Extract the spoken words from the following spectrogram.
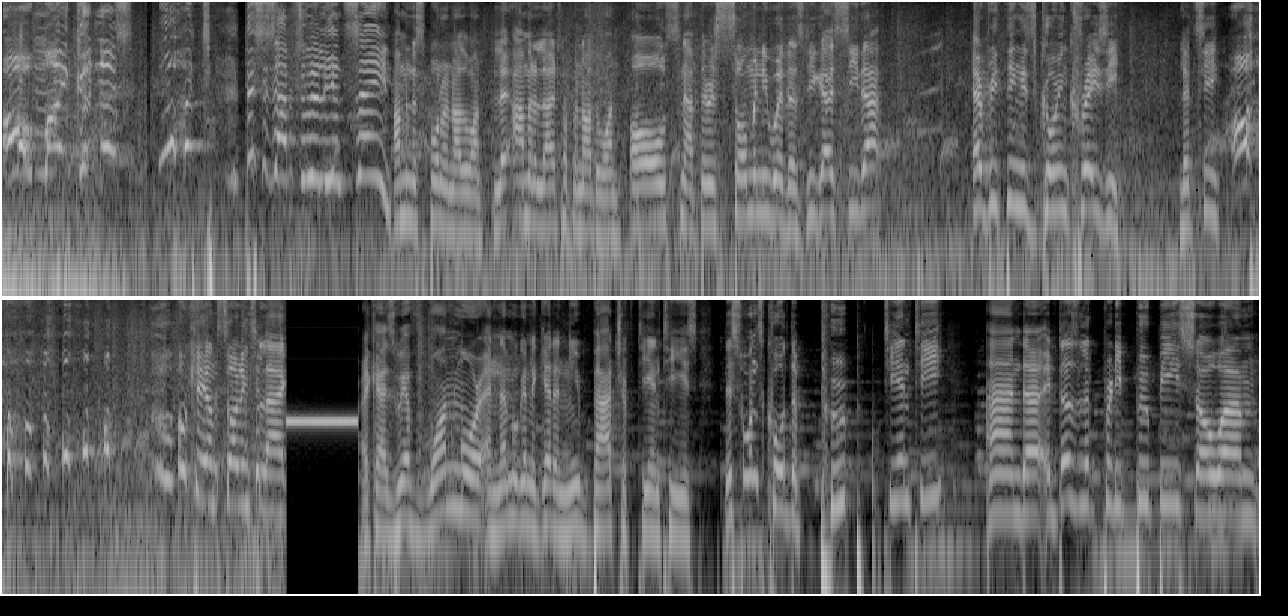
Oh, my goodness. What? This is absolutely insane. I'm gonna spawn another one. I'm gonna light up another one. Oh, snap. There is so many withers. Do you guys see that? Everything is going crazy. Let's see. Oh! okay, I'm starting to lag. Alright guys, we have one more and then we're gonna get a new batch of TNTs. This one's called the Poop TNT and uh, it does look pretty poopy, so um,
